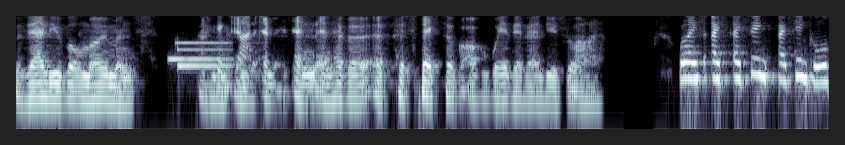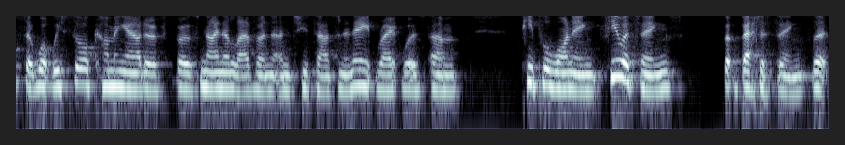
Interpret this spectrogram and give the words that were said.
valuable moments um, exactly. and, and, and, and have a, a, perspective of where their values lie. Well, I, I, I, think I think also what we saw coming out of both 9/11 and 2008, right, was um, people wanting fewer things but better things. That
